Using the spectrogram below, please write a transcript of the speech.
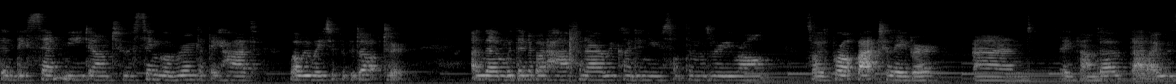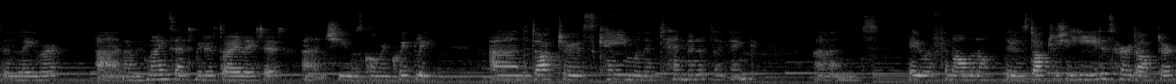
Then they sent me down to a single room that they had while we waited for the doctor. And then within about half an hour, we kind of knew something was really wrong. So I was brought back to labour and they found out that I was in labour and I was nine centimetres dilated and she was coming quickly. And the doctors came within 10 minutes, I think, and they were phenomenal. There's Dr. Shahid is her doctor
